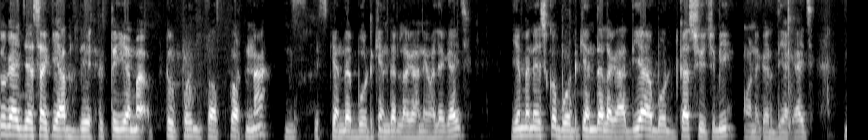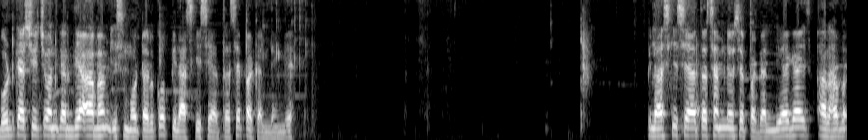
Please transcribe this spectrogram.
तो गाइज़ जैसा कि आप देख सकते हैं, हम टू पॉइंट टॉप को अपना इसके अंदर बोर्ड के अंदर लगाने वाले गाइज़ ये मैंने इसको बोर्ड के अंदर लगा दिया बोर्ड का स्विच भी ऑन कर दिया गाइज़ बोर्ड का स्विच ऑन कर दिया, अब हम इस मोटर को प्लास की सहायता से पकड़ लेंगे। प्लास की सहायता से हमने उसे पकड़ लिया गाइज़ और हम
